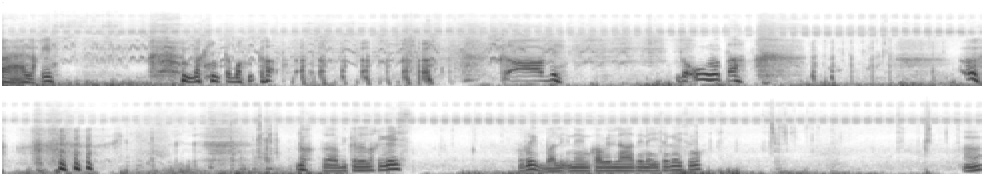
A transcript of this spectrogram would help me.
Ah, laki. Laking tabangka. Grabe. Gaungot ah. Loh, grabe kalalaki guys. Aroy, bali na yung kawil natin na isa guys oh. Hmm?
